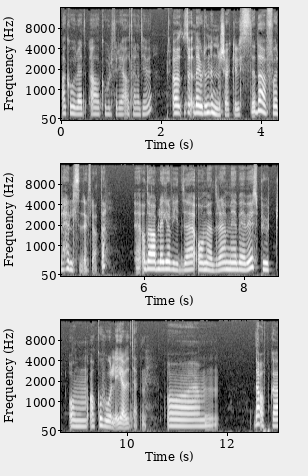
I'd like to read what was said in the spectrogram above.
Alkoholfri, alkoholfrie alternativer. Og så det er gjort en undersøkelse da for Helsedirektoratet. Eh, Og da ble gravide og mødre med baby spurt om alkohol i graviditeten. Og um, da oppga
